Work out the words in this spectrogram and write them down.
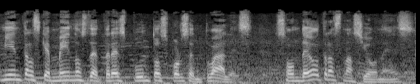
mientras que menos de tres puntos porcentuales son de otras naciones.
